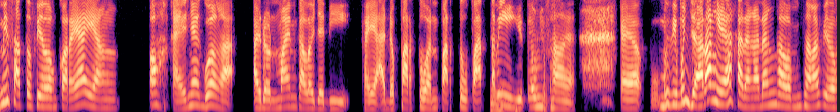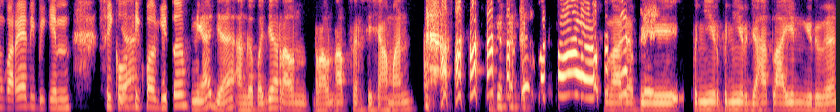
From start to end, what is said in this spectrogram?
ini satu film Korea yang oh kayaknya gue nggak I don't mind kalau jadi kayak ada part one, part two, part three Hmm. gitu misalnya. Kayak meskipun jarang ya kadang-kadang kalau misalnya film Korea dibikin sequel-sequel gitu. Ini aja, anggap aja round round up versi Shaman Betul. menghadapi penyihir-penyihir jahat lain gitu kan?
